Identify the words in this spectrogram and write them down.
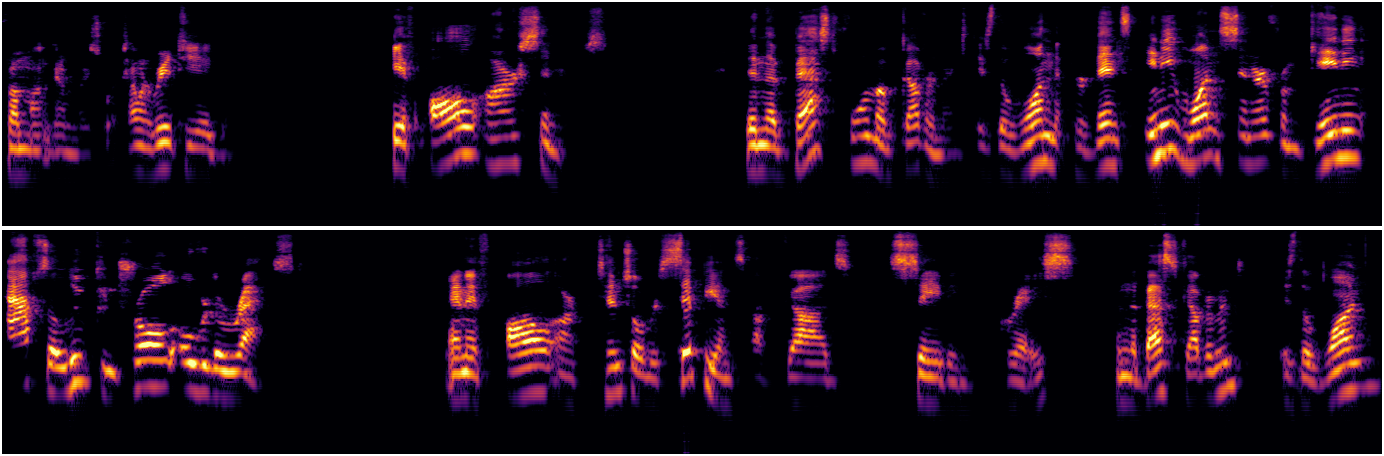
from Montgomery's works. I want to read it to you again. If all are sinners, then the best form of government is the one that prevents any one sinner from gaining absolute control over the rest. And if all are potential recipients of God's saving grace, then the best government is the one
